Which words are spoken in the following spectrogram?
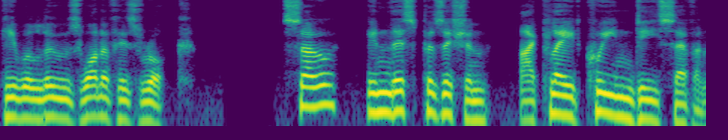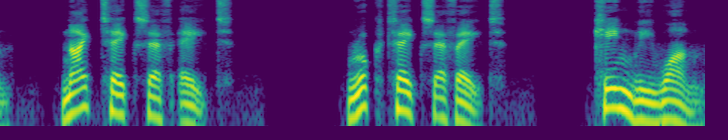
he will lose one of his rook. So, in this position, I played queen d7. Knight takes f8. Rook takes f8. King b1.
